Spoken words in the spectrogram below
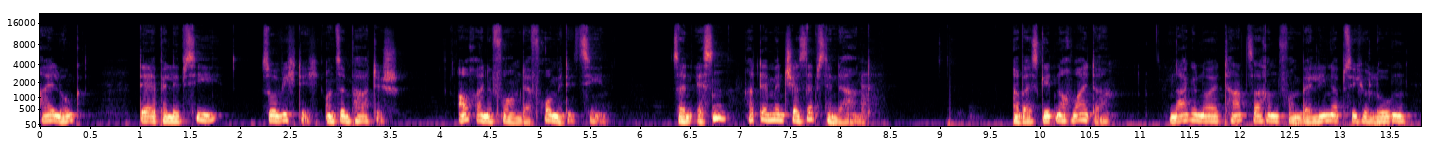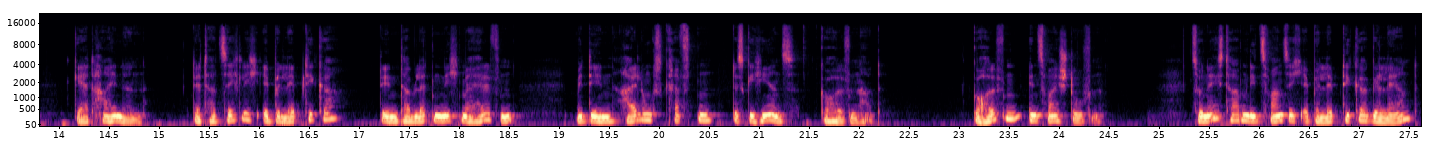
Heilung, der Epilepsie so wichtig und sympathisch. Auch eine Form der Frohmedizin. Sein Essen hat der Mensch ja selbst in der Hand. Aber es geht noch weiter. Nagelneue Tatsachen vom Berliner Psychologen Gerd Heinen, der tatsächlich Epileptiker, denen Tabletten nicht mehr helfen, mit den Heilungskräften des Gehirns geholfen hat. Geholfen in zwei Stufen. Zunächst haben die 20 Epileptiker gelernt,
